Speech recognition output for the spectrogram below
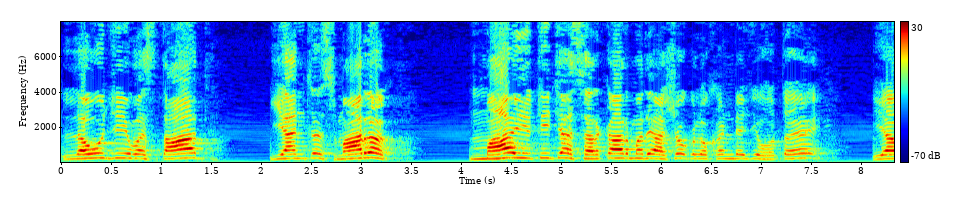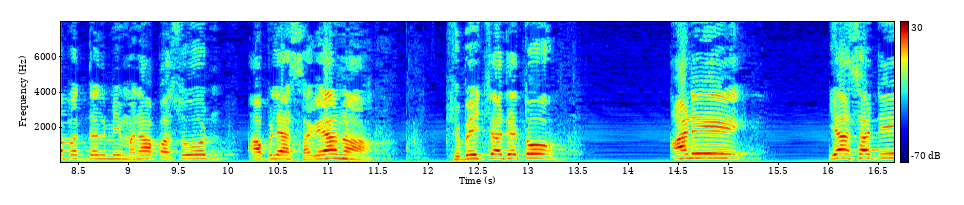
लहूजी वस्ताद यांचं स्मारक महायुतीच्या सरकारमध्ये अशोक लोखंडेजी होतंय. याबद्दल मी मनापासून आपल्या सगळ्यांना शुभेच्छा देतो. आणि यासाठी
